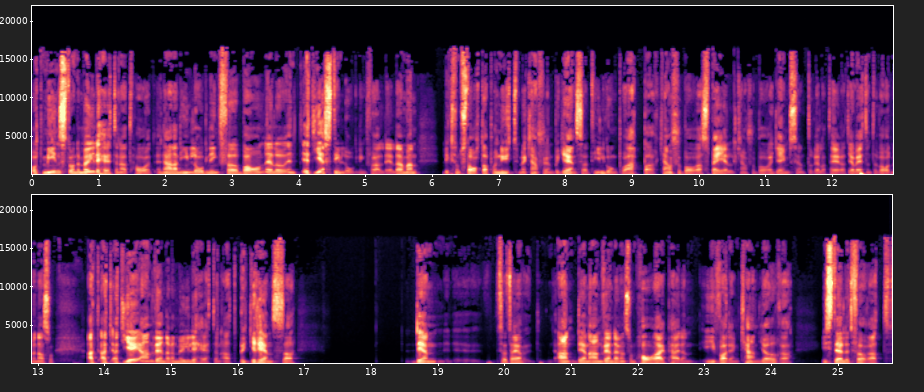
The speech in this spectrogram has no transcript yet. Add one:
åtminstone möjligheten att ha en annan inloggning för barn eller en, ett gästinloggning för all del. Där man liksom startar på nytt med kanske en begränsad tillgång på appar, kanske bara spel, kanske bara Gamecenter relaterat, jag vet inte vad. Men alltså att, att, att ge användaren möjligheten att begränsa den, så att säga, an, den användaren som har iPaden i vad den kan göra istället för att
